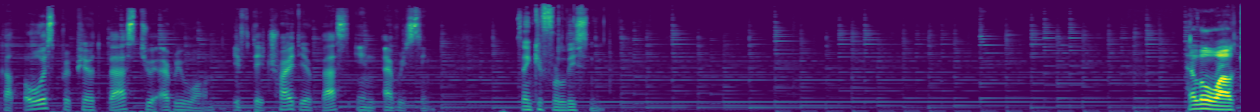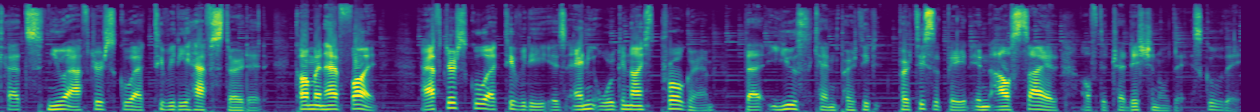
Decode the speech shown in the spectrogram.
God always prepared best to everyone if they try their best in everything. Thank you for listening. Hello Wildcats, new after school activity have started. Come and have fun. After school activity is any organized program that youth can partic- participate in outside of the traditional day, school day.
